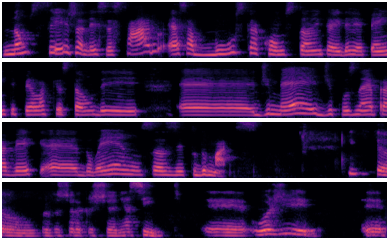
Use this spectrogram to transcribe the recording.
não seja necessário essa busca constante aí, de repente, pela questão de, é, de médicos, né, para ver é, doenças e tudo mais. Então, professora Cristiane, assim, é, hoje é,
